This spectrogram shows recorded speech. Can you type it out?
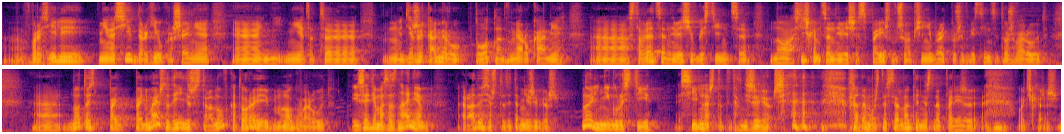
в Бразилии, не носи дорогие украшения, э, не, не этот, э, держи камеру плотно двумя руками, оставляй ценные вещи в гостинице. Но а слишком ценные вещи с Париж лучше вообще не брать, потому что в гостинице тоже воруют. Э, ну, то есть понимаешь, что ты едешь в страну, в которой много воруют. И с этим осознанием радуйся, что ты там не живешь. Ну или не грусти сильно, что ты там не живешь. Потому что все равно, конечно, в Париже очень хорошо.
